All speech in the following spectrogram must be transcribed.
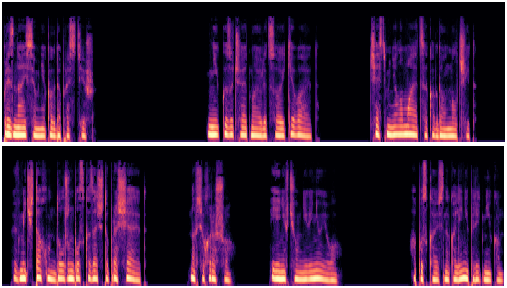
признайся мне, когда простишь. Ник изучает мое лицо и кивает. Часть меня ломается, когда он молчит. В мечтах он должен был сказать, что прощает. Но все хорошо. Я ни в чем не виню его. Опускаюсь на колени перед Ником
